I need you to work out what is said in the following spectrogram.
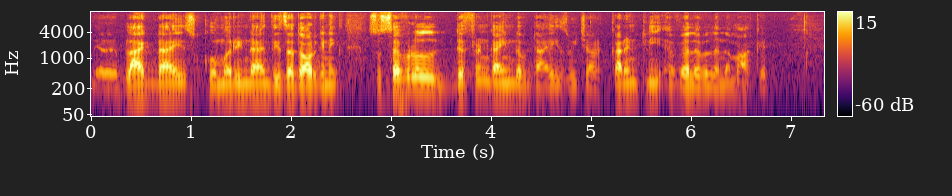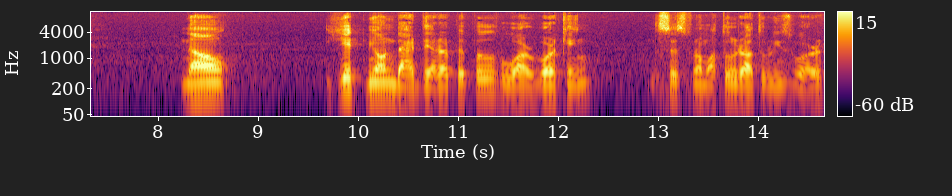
there are black dyes, coumarin dye, these are the organic. So, several different kind of dyes which are currently available in the market. Now, yet beyond that there are people who are working, this is from Atul Raturi's work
